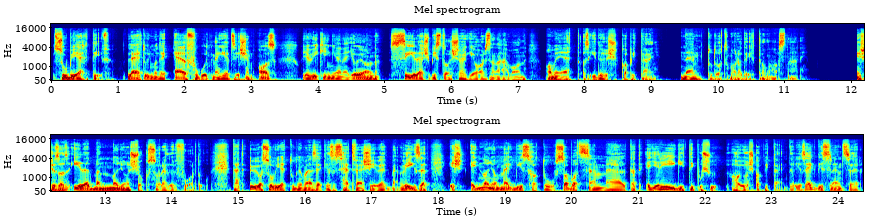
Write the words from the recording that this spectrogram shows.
szubjektív, lehet úgy mondani, elfogult megjegyzésem az, hogy a vikingen egy olyan széles biztonsági arzenál van, amelyet az idős kapitány nem tudott maradéktalan használni és ez az életben nagyon sokszor előfordul. Tehát ő a Szovjetunióban 1970-es években végzett, és egy nagyon megbízható, szabad szemmel, tehát egy régi típusú hajós kapitány. De hogy az EGDIS rendszer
